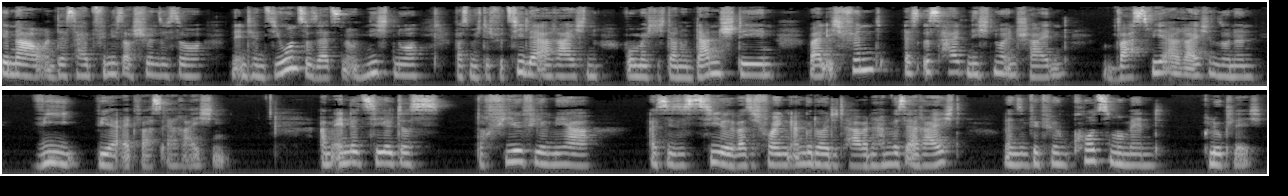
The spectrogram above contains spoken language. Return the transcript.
Genau, und deshalb finde ich es auch schön, sich so eine Intention zu setzen und nicht nur, was möchte ich für Ziele erreichen, wo möchte ich dann und dann stehen, weil ich finde, es ist halt nicht nur entscheidend, was wir erreichen, sondern wie wir etwas erreichen. Am Ende zählt es doch viel, viel mehr als dieses Ziel, was ich vorhin angedeutet habe. Dann haben wir es erreicht und dann sind wir für einen kurzen Moment glücklich.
